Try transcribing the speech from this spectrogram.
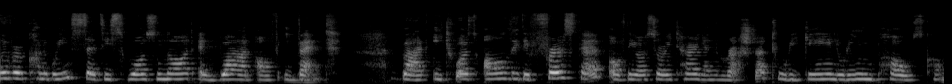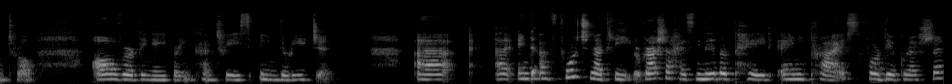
we were convinced that this was not a one-off event but it was only the first step of the authoritarian Russia to regain, reimpose control over the neighboring countries in the region. Uh, uh, and unfortunately, Russia has never paid any price for the aggression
